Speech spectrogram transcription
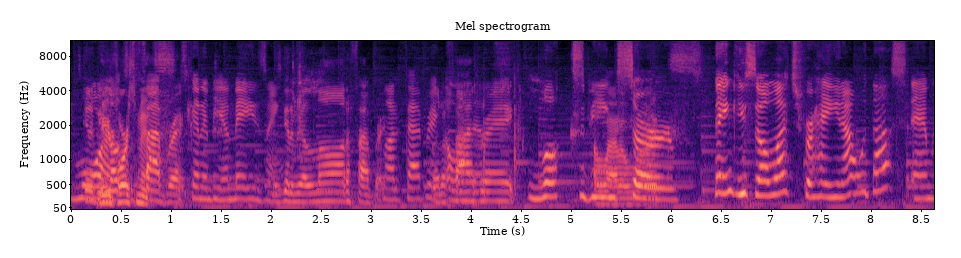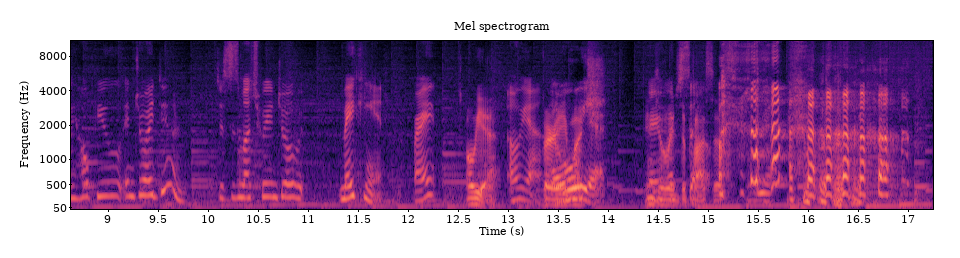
more. gonna be Reinforcements. fabric. It's gonna be amazing. It's gonna be a lot of fabric. a lot of fabric, A lot a of lot fabric. of looks being served. looks. Thank you so much for hanging out with us, and we hope you enjoy Dune just as much we enjoy making it. Right? Oh yeah, Oh yeah. very Oh, much yeah. Very enjoyed much the so. process.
